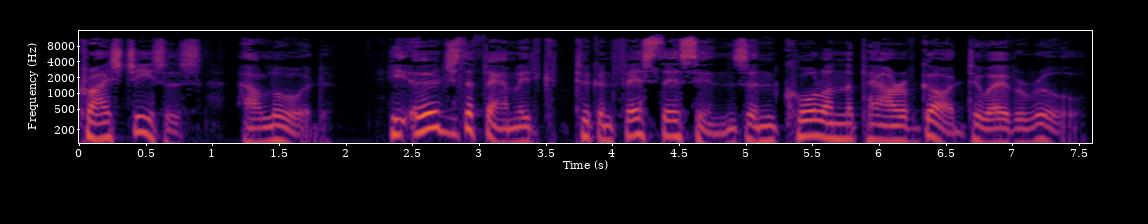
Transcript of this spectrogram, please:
Christ Jesus, our Lord. He urged the family to confess their sins and call on the power of God to overrule.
